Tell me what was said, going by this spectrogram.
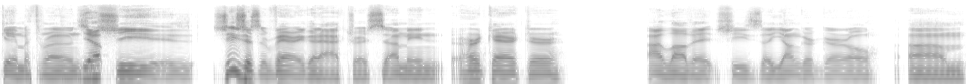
Game of Thrones. Yep. She is she's just a very good actress. I mean, her character, I love it. She's a younger girl. Um,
